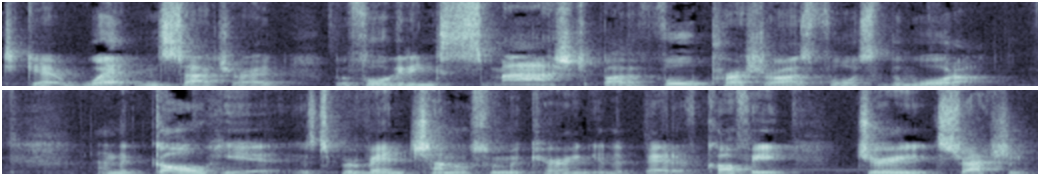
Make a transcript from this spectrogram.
to get wet and saturated before getting smashed by the full pressurized force of the water. And the goal here is to prevent channels from occurring in the bed of coffee during extraction.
